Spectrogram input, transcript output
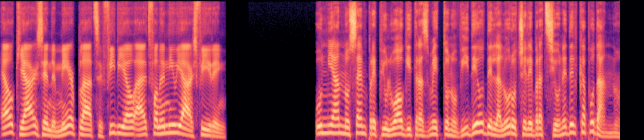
Elk jaar zenden meer plaatsen video uit van hun nieuwjaarsviering. Ogni anno sempre più luoghi trasmettono video della loro celebrazione del Capodanno.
